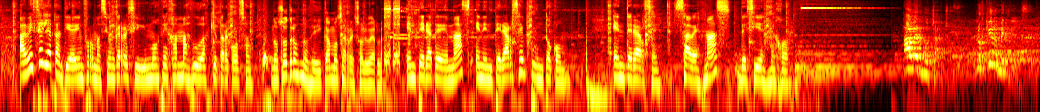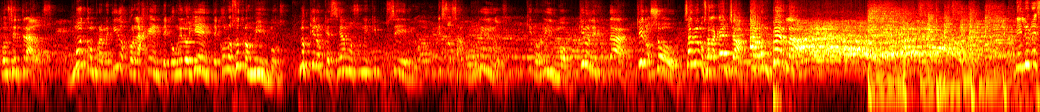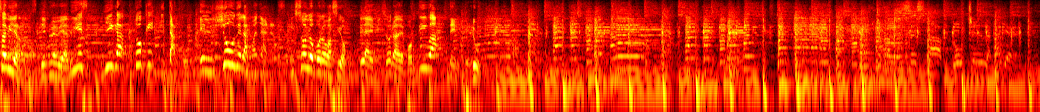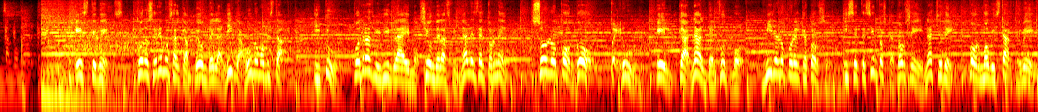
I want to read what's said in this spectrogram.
A veces la cantidad de información que recibimos deja más dudas que otra cosa. Nosotros nos dedicamos a resolverla. Entérate de más en enterarse.com. Enterarse. Sabes más, decides mejor. A ver muchachos, los quiero metidos, concentrados, muy comprometidos con la gente, con el oyente, con nosotros mismos. No quiero que seamos un equipo serio, esos aburridos. Quiero ritmo, quiero disfrutar, quiero show. Salvemos a la cancha a romperla. De lunes a viernes, de 9 a 10, llega Toque y Taco, el show de las mañanas. Y solo por ovación, la emisora deportiva del Perú. Este mes conoceremos al campeón de la Liga 1 Movistar. Y tú podrás vivir la emoción de las finales del torneo solo por Gol Perú, el canal del fútbol. Míralo por el 14 y 714 en HD por Movistar TV.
